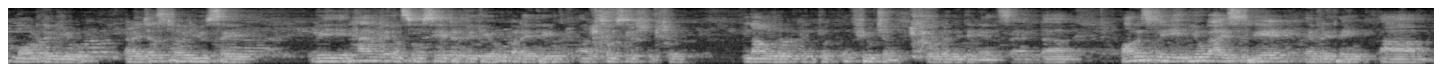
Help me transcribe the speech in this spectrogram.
more than you, and I just heard you say we have been associated with you, but I think our association should now look into the future more than anything else. And uh, honestly, you guys create everything. Uh,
